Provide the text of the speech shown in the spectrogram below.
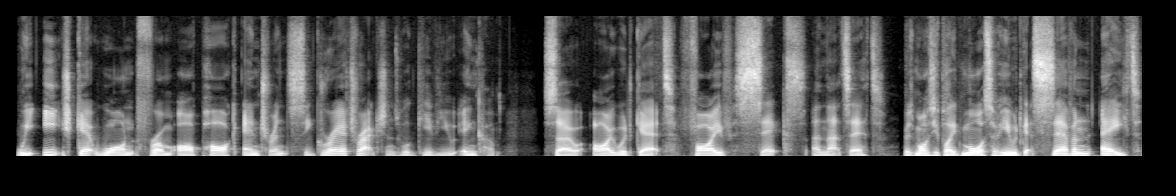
we each get one from our park entrance. See, grey attractions will give you income. So I would get five, six, and that's it. Because Marty played more, so he would get seven, eight,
